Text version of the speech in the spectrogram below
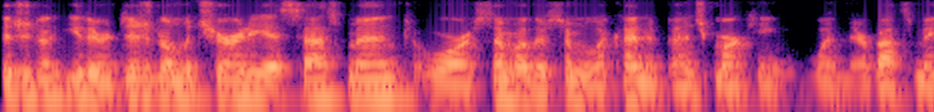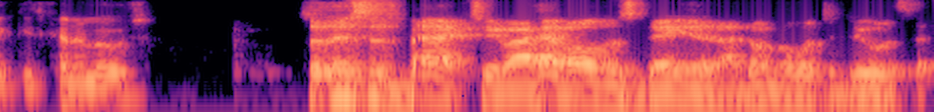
digital either a digital maturity assessment or some other similar kind of benchmarking when they're about to make these kind of moves? So this is back to i have all this data and i don't know what to do with it.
